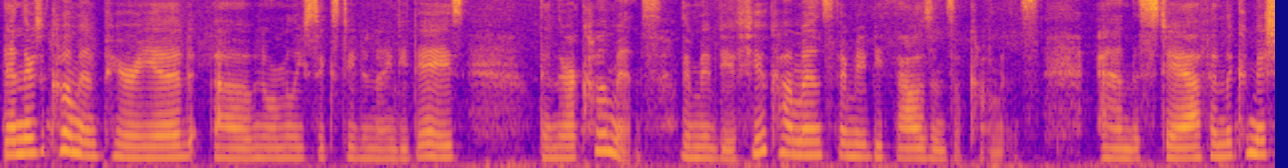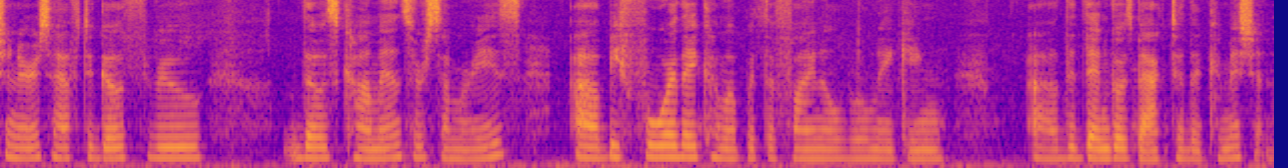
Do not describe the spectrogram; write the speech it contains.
Then there's a comment period of normally 60 to 90 days. Then there are comments. There may be a few comments, there may be thousands of comments. And the staff and the commissioners have to go through those comments or summaries uh, before they come up with the final rulemaking uh, that then goes back to the commission.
